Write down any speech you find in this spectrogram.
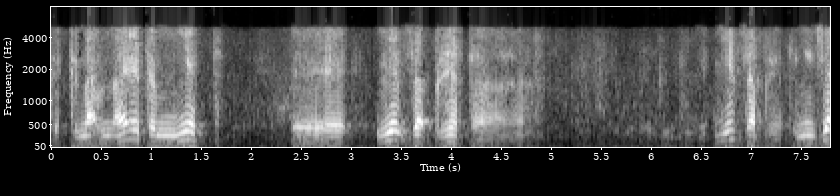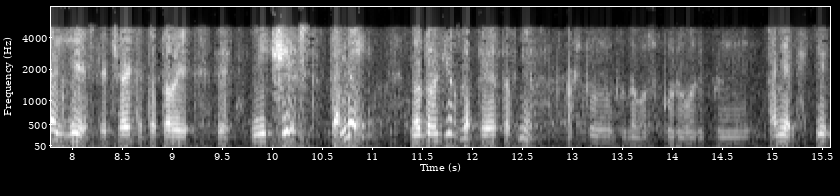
так на, на этом нет, э, нет запрета. Нет запрета. Нельзя есть для человека, который не чист, тамей, но других запретов нет. А что вы тогда воскуривали при... А нет, и,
